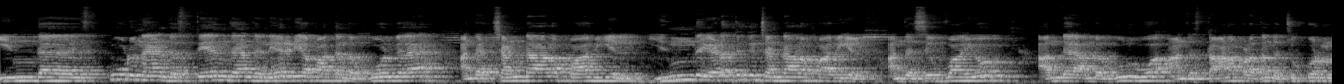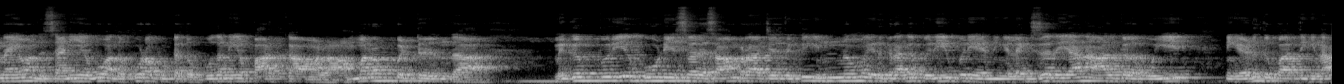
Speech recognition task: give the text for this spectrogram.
இந்த கூடுன இந்த தேர்ந்த அந்த நேரடியாக பார்த்த அந்த கோள்களை அந்த சண்டால பாவிகள் இந்த இடத்துக்கு சண்டால பாவிகள் அந்த செவ்வாயோ அந்த அந்த குருவோ அந்த ஸ்தான பலத்தை அந்த சுக்குரனையோ அந்த சனியவோ அந்த கூட கூட்டத்தை புதனையோ பார்க்காமல் அமரப்பெற்றிருந்தா மிகப்பெரிய கோடீஸ்வர சாம்ராஜ்யத்துக்கு இன்னமும் இருக்கிறாங்க பெரிய பெரிய நீங்கள் லக்ஸரியான ஆட்களை போய் நீங்கள் எடுத்து பார்த்தீங்கன்னா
